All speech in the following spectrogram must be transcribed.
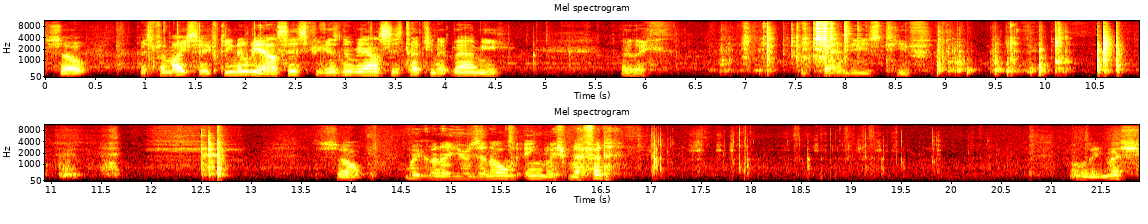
So it's for my safety, nobody else's, because nobody else is touching it by me. Are they? Bend these teeth. So we're going to use an old English method. Old English.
